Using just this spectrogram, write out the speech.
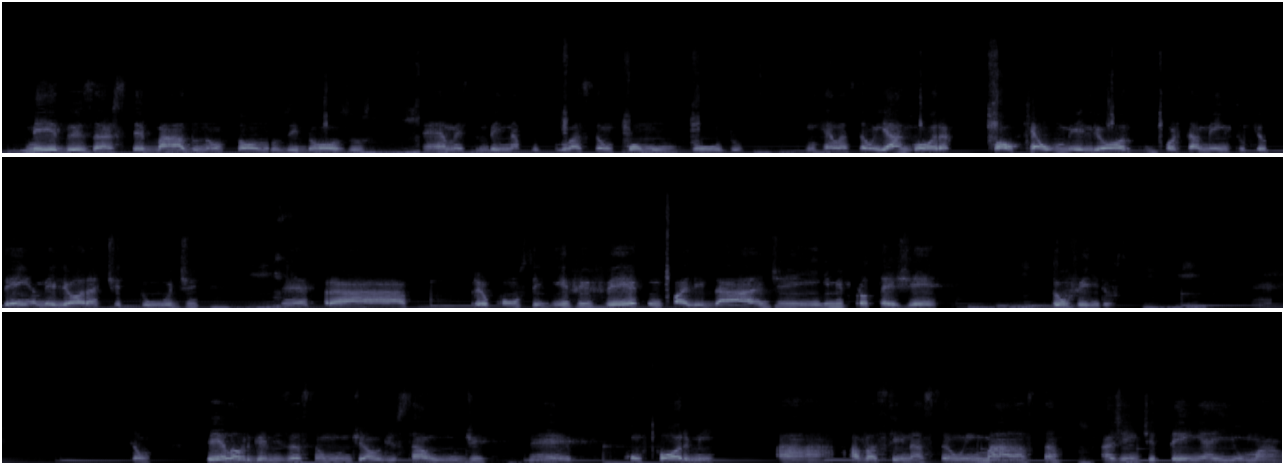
medo exacerbado, não só nos idosos, uhum. né, mas também na população como um todo, uhum. em relação. E agora, qual que é o melhor comportamento que eu tenho, a melhor atitude, uhum. né, para eu conseguir viver com qualidade e me proteger uhum. do vírus. Uhum. Então, pela Organização Mundial de Saúde, né, conforme a, a, vacinação em massa, a uhum. gente tem aí uma,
